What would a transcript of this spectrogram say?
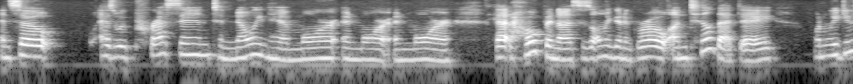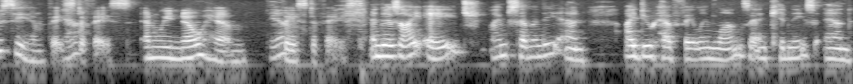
And so as we press into knowing Him more and more and more, that hope in us is only going to grow until that day when we do see Him face Yeah. to face and we know Him yeah face to face. and as i age i'm 70 and i do have failing lungs and kidneys and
